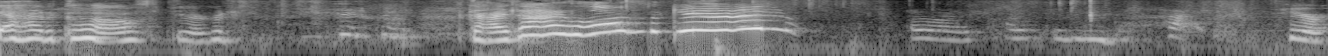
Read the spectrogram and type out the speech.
I had to come out. I was scared. Guys, I lost again. Alright, I can do that. Here,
